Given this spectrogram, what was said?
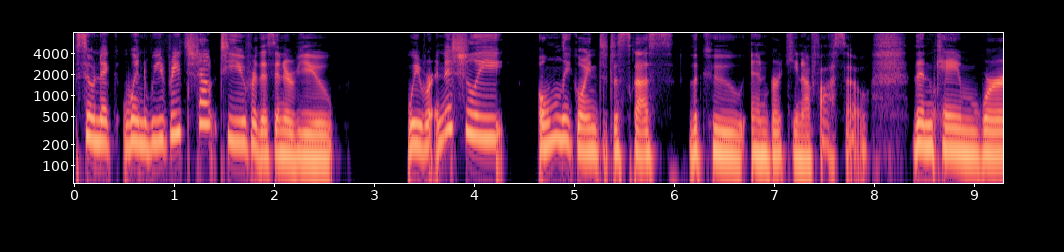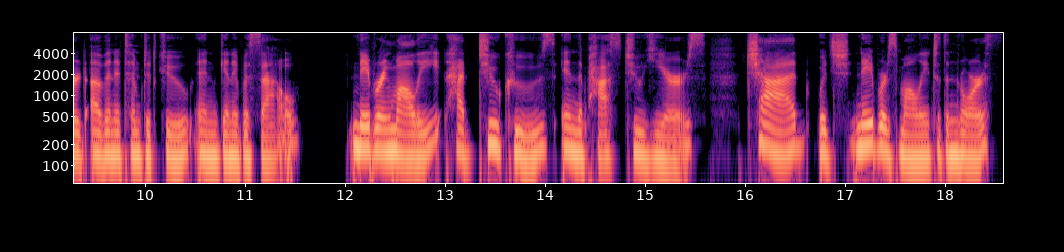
So, Nick, when we reached out to you for this interview, we were initially only going to discuss the coup in Burkina Faso. Then came word of an attempted coup in Guinea Bissau. Neighboring Mali had two coups in the past two years. Chad, which neighbors Mali to the north,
